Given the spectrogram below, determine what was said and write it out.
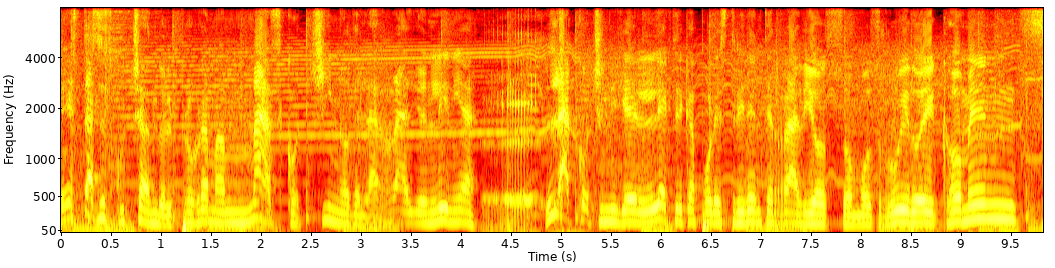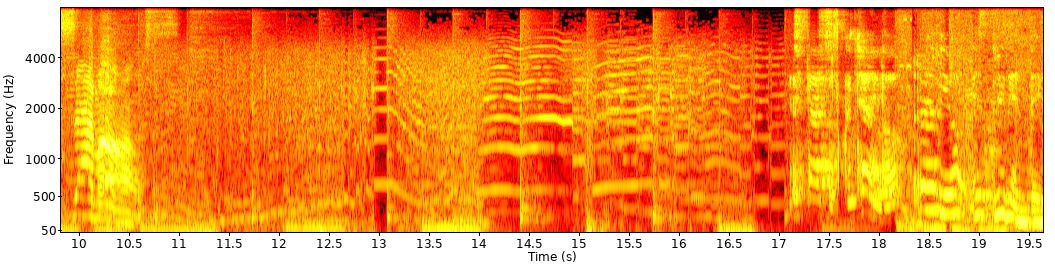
Estás escuchando el programa más cochino de la radio en línea. La cochinilla eléctrica por estridente radio. Somos ruido y comenzamos. Estás escuchando Radio Estridente.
